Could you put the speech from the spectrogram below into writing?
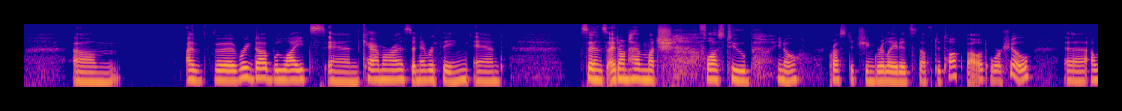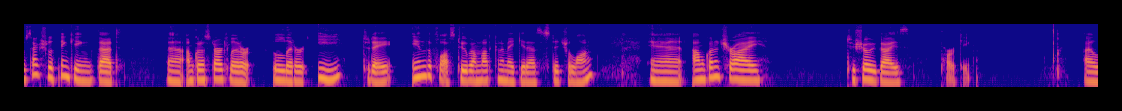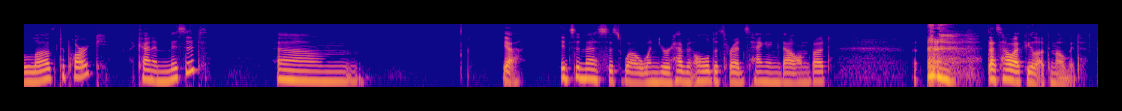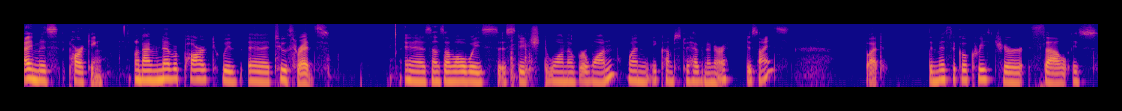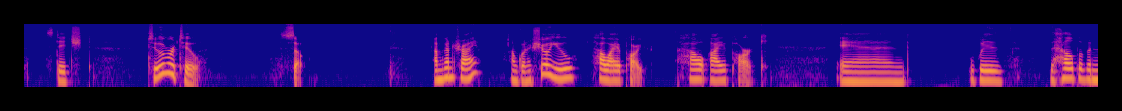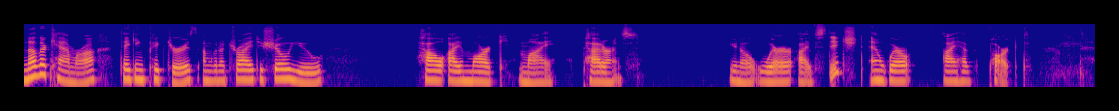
Um, I've uh, rigged up lights and cameras and everything, and since I don't have much floss tube, you know, cross stitching related stuff to talk about or show, uh, I was actually thinking that uh, I'm going to start letter, letter E today in the floss tube. I'm not going to make it as a stitch along. And I'm going to try to show you guys parking. I love to park. I kind of miss it. Um, yeah, it's a mess as well when you're having all the threads hanging down, but that's how I feel at the moment. I miss parking and I've never parked with uh, two threads uh, since I've always uh, stitched one over one when it comes to heaven and earth designs. But the mythical creature SAL is stitched two over two. So I'm gonna try. I'm gonna show you how I park how I park. And with the help of another camera taking pictures, I'm going to try to show you how I mark my patterns. You know, where I've stitched and where I have parked.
